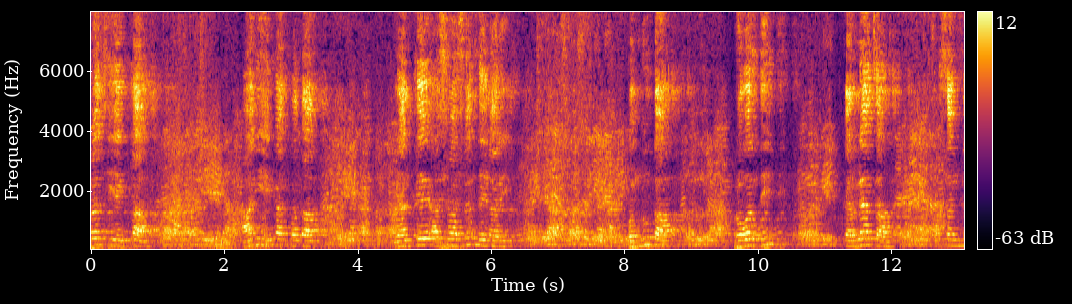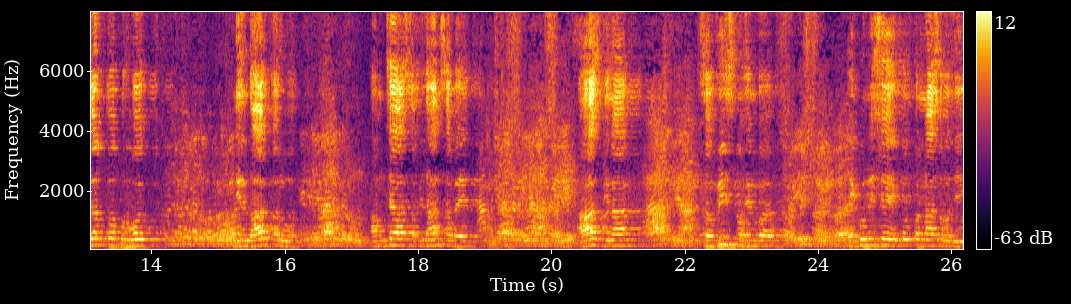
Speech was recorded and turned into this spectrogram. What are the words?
राष्ट्राची एकता आणि एकात्मता यांचे आश्वासन देणारी बंधुता प्रवर्धित करण्याचा संकल्पपूर्वक निर्धार करून आमच्या संविधान सभेत आज दिनांक सव्वीस नोव्हेंबर एकोणीसशे एकोणपन्नास रोजी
